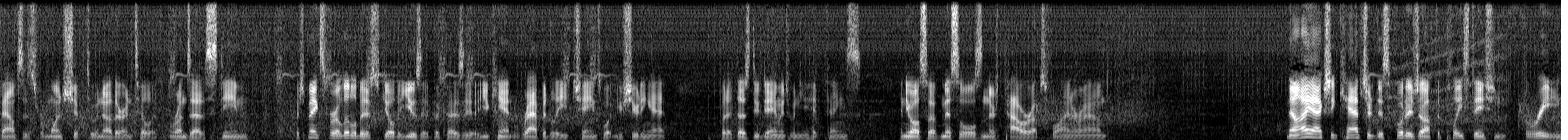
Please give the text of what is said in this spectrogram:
bounces from one ship to another until it runs out of steam, which makes for a little bit of skill to use it because uh, you can't rapidly change what you're shooting at, but it does do damage when you hit things. And you also have missiles and there's power ups flying around. Now, I actually captured this footage off the PlayStation 3.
